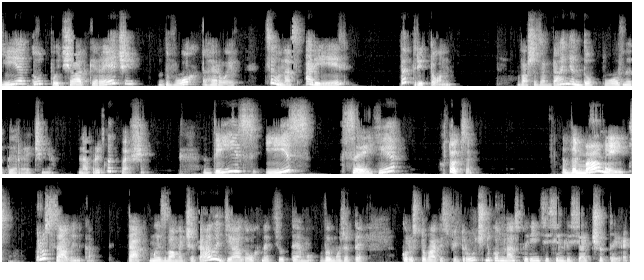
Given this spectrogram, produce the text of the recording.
є тут початки речень двох героїв. Це у нас Аріель та Трітон. Ваше завдання доповнити речення. Наприклад, перше. This is це є. Хто це? The mermaid. Русаленька. Так, ми з вами читали діалог на цю тему. Ви можете користуватись підручником на сторінці 74.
